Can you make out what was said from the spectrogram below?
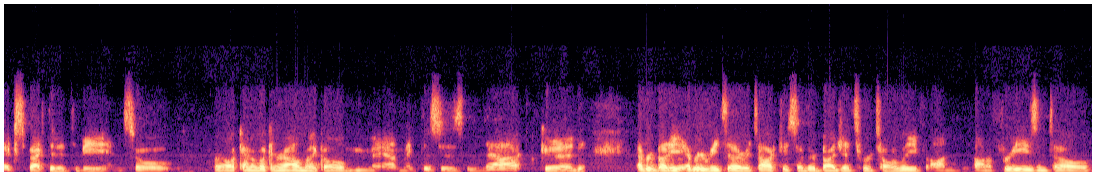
expected it to be. So we're all kind of looking around like, oh man, like this is not good. Everybody, every retailer we talked to said their budgets were totally on on a freeze until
